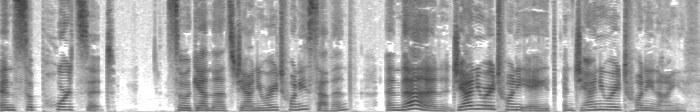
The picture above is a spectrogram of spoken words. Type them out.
and supports it. So, again, that's January 27th. And then January 28th and January 29th,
